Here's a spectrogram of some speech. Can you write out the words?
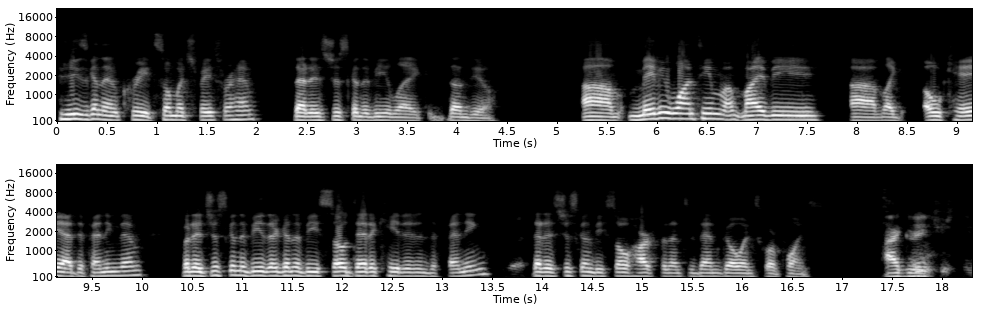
he's gonna create so much space for him that it's just gonna be like done deal. Um, maybe one team might be um, like okay at defending them, but it's just gonna be they're gonna be so dedicated in defending. That it's just gonna be so hard for them to then go and score points. I agree. Interesting.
